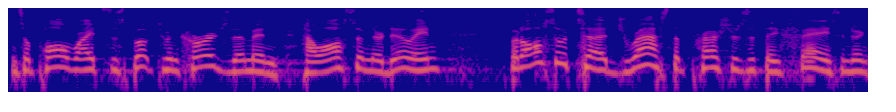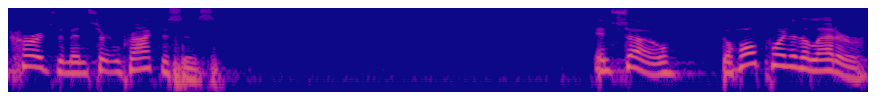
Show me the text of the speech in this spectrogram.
And so Paul writes this book to encourage them in how awesome they're doing, but also to address the pressures that they face and to encourage them in certain practices. And so, the whole point of the letter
